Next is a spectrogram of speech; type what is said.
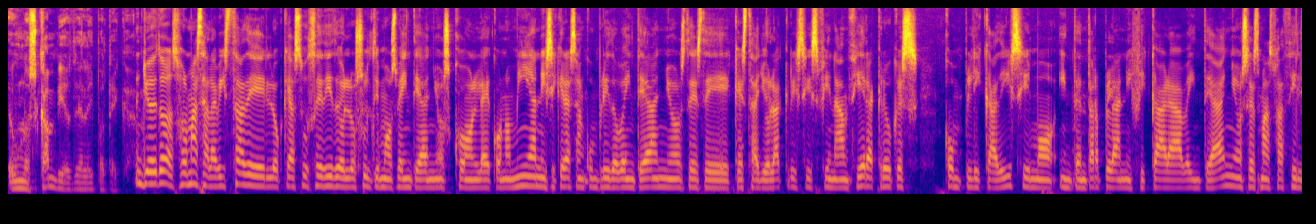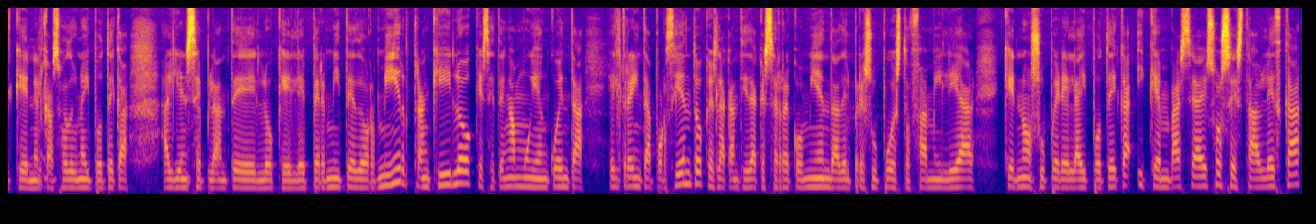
unos cambios de la hipoteca. Yo, de todas formas, a la vista de lo que ha sucedido en los últimos 20 años con la economía, ni siquiera se han cumplido 20 años desde que estalló la crisis financiera. Creo que es complicadísimo intentar planificar a 20 años. Es más fácil que en el caso de una hipoteca alguien se plantee lo que le permite dormir tranquilo, que se tenga muy en cuenta el 30%, que es la cantidad que se recomienda del presupuesto familiar que no supere la hipoteca y que en base a eso se establezca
